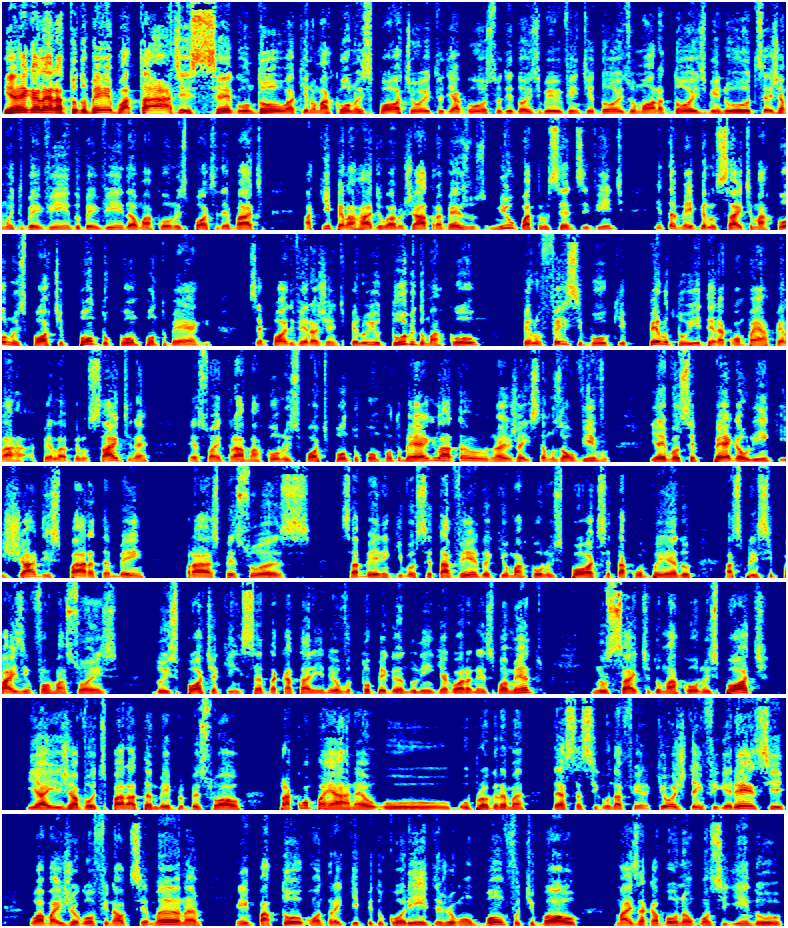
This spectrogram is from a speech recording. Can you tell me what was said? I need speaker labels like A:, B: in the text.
A: E aí, galera, tudo bem? Boa tarde. Segundou aqui no Marcou no Esporte, 8 de agosto de 2022, uma hora dois minutos. Seja muito bem-vindo, bem-vinda ao Marcou no Esporte Debate, aqui pela Rádio Guarujá, através dos 1420 e também pelo site marconosport.com.br. Você pode ver a gente pelo YouTube do Marcou, pelo Facebook, pelo Twitter, acompanhar pela, pela, pelo site, né? É só entrar marconosport.com.br, lá tá, já estamos ao vivo e aí você pega o link e já dispara também para as pessoas saberem que você está vendo aqui o Marcou no Esporte, você está acompanhando as principais informações do esporte aqui em Santa Catarina. Eu estou pegando o link agora nesse momento no site do Marcou no Esporte e aí já vou disparar também para o pessoal para acompanhar né, o, o programa desta segunda-feira. Que hoje tem Figueirense, o Havaí jogou final de semana, empatou contra a equipe do Corinthians, jogou um bom futebol, mas acabou não conseguindo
